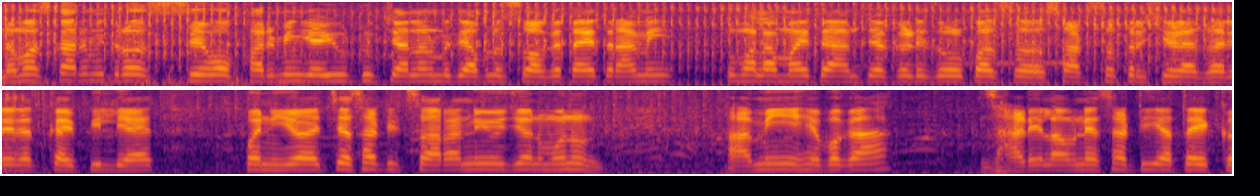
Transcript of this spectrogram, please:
नमस्कार मित्र सेवा फार्मिंग या यूट्यूब चॅनलमध्ये आपलं स्वागत आहे. तर आम्ही तुम्हाला माहीत आहे आमच्याकडे जवळपास साठ सत्तर शेळ्या झालेल्या आहेत काही पिल्ली आहेत. पण याच्यासाठी चारा नियोजन म्हणून आम्ही हे बघा झाडे लावण्यासाठी आता एक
